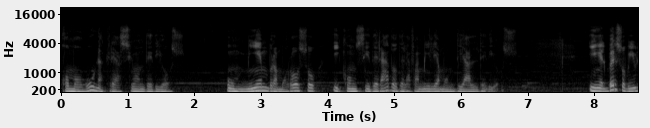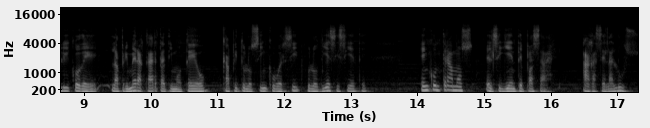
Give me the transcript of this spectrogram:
como una creación de Dios, un miembro amoroso y considerado de la familia mundial de Dios. Y en el verso bíblico de la primera carta a Timoteo, capítulo 5, versículo 17, encontramos el siguiente pasaje, hágase la luz.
